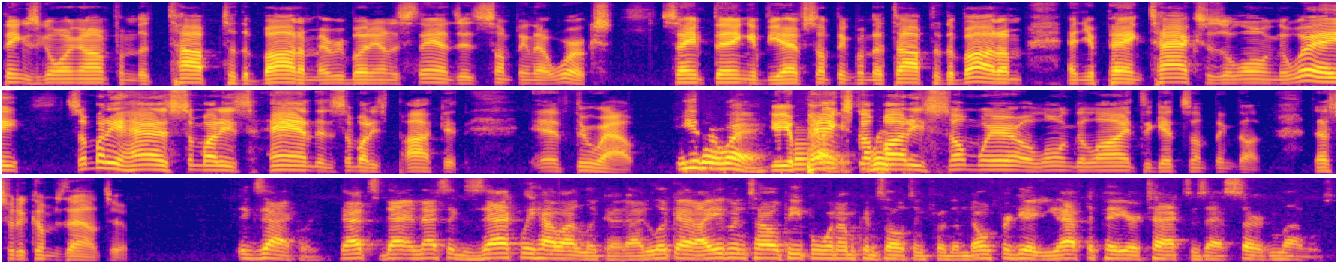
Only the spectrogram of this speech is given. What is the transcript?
things going on from the top to the bottom, everybody understands it's something that works. Same thing if you have something from the top to the bottom and you're paying taxes along the way, Somebody has somebody's hand in somebody's pocket uh, throughout. Either way, you're paying right. somebody somewhere along the line to get something done. That's what it comes down to. Exactly. That's that, and that's exactly how I look at it. I look at. I even tell people when I'm consulting for them, don't forget you have to pay your taxes at certain levels.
